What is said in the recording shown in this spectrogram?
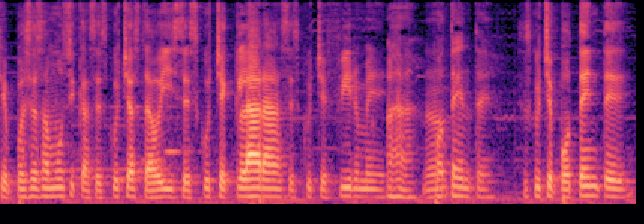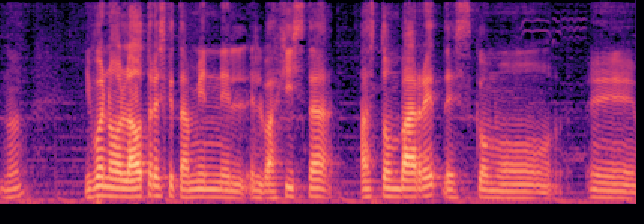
que pues esa música se escuche hasta hoy, se escuche clara, se escuche firme, Ajá, ¿no? potente. se escuche potente, ¿no? Y bueno, la otra es que también el, el bajista Aston Barrett es como eh,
